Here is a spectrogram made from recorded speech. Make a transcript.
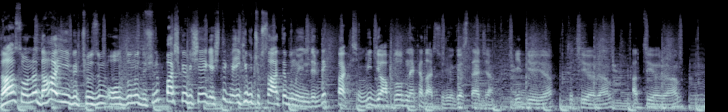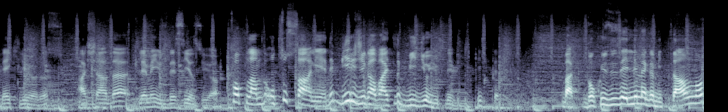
Daha sonra daha iyi bir çözüm olduğunu düşünüp başka bir şeye geçtik ve 2,5 saate bunu indirdik. Bak şimdi video upload ne kadar sürüyor göstereceğim. Videoyu tutuyorum, atıyorum, bekliyoruz. Aşağıda yükleme yüzdesi yazıyor. Toplamda 30 saniyede 1 GB'lık video yükledik. Bitti. Bak 950 megabit download,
